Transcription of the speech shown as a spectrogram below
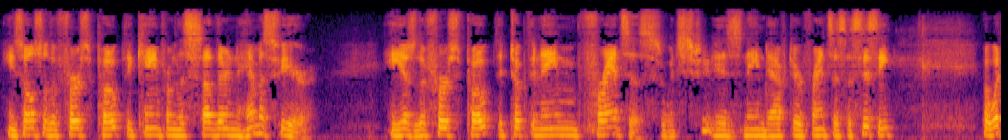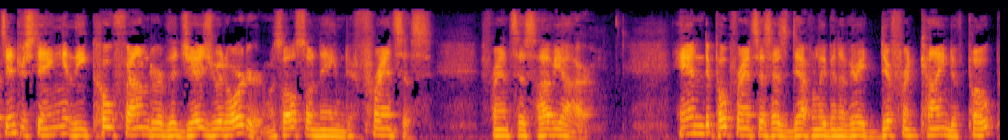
He's also the first Pope that came from the Southern Hemisphere. He is the first pope that took the name Francis, which is named after Francis Assisi. But what's interesting, the co-founder of the Jesuit order was also named Francis, Francis Xavier. And Pope Francis has definitely been a very different kind of pope.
